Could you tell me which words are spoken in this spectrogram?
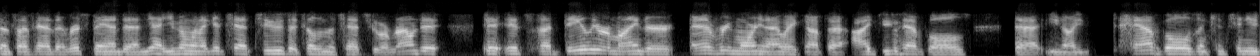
since I've had that wristband. And yeah, even when I get tattoos, I tell them to tattoo around it. it it's a daily reminder every morning I wake up that I do have goals, that, you know, have goals and continue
